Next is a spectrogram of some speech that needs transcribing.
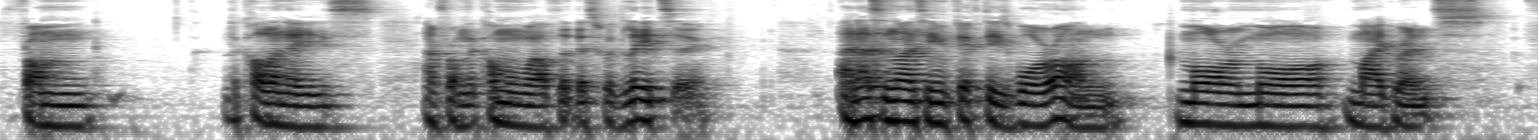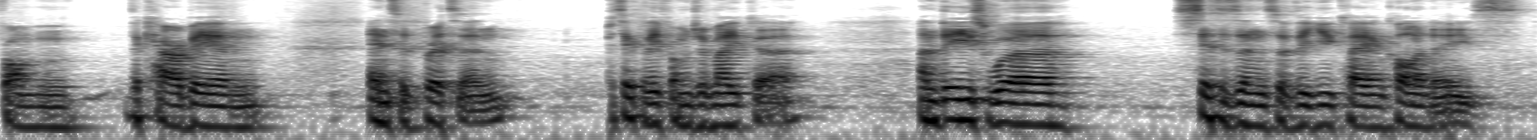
from the colonies and from the Commonwealth that this would lead to. And as the 1950s wore on, more and more migrants from the Caribbean entered Britain, particularly from Jamaica. And these were citizens of the UK and colonies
